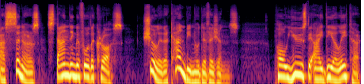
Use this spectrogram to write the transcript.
as sinners standing before the cross, surely there can be no divisions. Paul used the idea later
